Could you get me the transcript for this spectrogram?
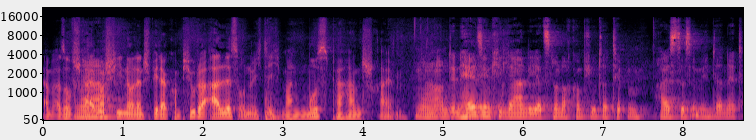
Ähm, Also Schreibmaschine und dann später Computer, alles unwichtig. Man muss per Hand schreiben. ja. Und in Helsinki lernen die jetzt nur noch Computer tippen, heißt es im Internet.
